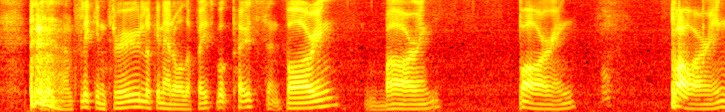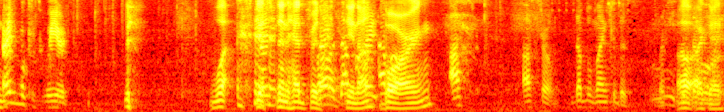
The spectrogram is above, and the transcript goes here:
I'm flicking through, looking at all the Facebook posts and boring, boring, boring, boring. Facebook is weird. What Sketchton had for Oh, double- dinner? double- Boring. Astro, Astro, double Mancubus. Let's Oh, double okay.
